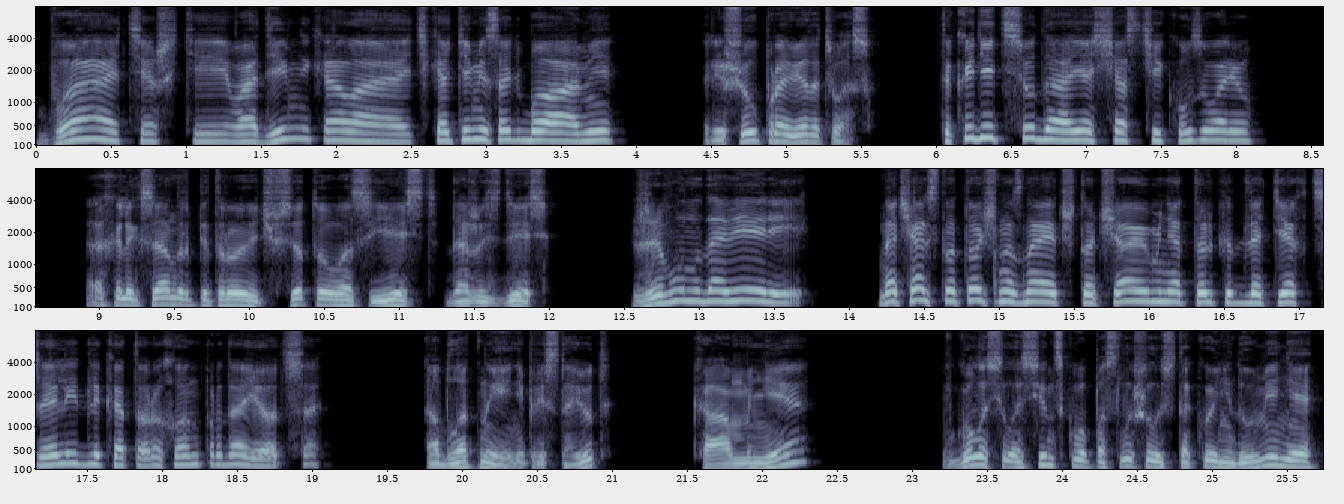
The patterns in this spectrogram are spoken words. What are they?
«Батюшки, Вадим Николаевич, какими судьбами?» «Решил проведать вас». «Так идите сюда, я сейчас чайку заварю». «Ах, Александр Петрович, все-то у вас есть, даже здесь». «Живу на доверии. Начальство точно знает, что чай у меня только для тех целей, для которых он продается». «А блатные не пристают?» «Ко мне?» В голосе Лосинского послышалось такое недоумение,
